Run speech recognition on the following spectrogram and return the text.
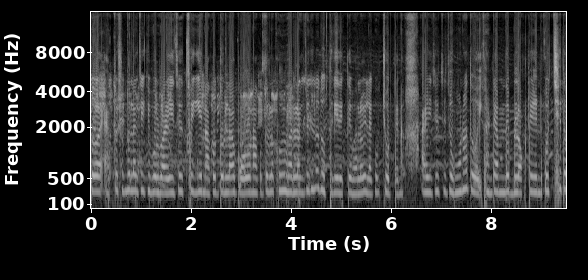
তো এত সুন্দর লাগছে, কি বলব? আর এই যে হচ্ছে গিয়ে নাগরদোল্লা, বড় নাগরদোল্লা খুবই ভালো লাগছে, কিন্তু দূর থেকে দেখতে ভালোই লাগে, চড়তে না। আর এই যে হচ্ছে যমুনা, তো এখানটায় আমাদের ব্লগটা এন্ড করছি, তো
